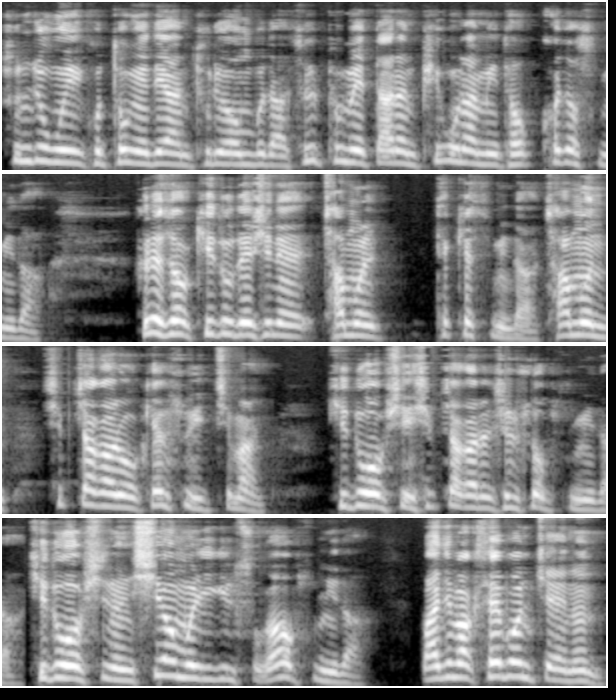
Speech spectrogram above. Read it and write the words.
순종의 고통에 대한 두려움보다 슬픔에 따른 피곤함이 더 커졌습니다. 그래서 기도 대신에 잠을 택했습니다. 잠은 십자가로 깰 수 있지만 기도 없이 십자가를 질 수 없습니다. 기도 없이는 시험을 이길 수가 없습니다. 마지막 세 번째는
